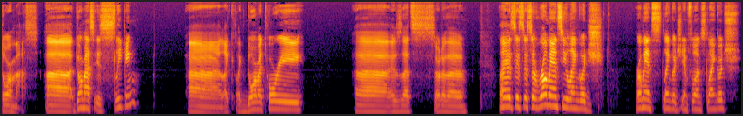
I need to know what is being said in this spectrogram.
dormas. Uh, dormas is sleeping. Uh, like like dormitory. Uh, is that's sort of the. uh, It's it's it's a romancy language, romance language influenced language.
